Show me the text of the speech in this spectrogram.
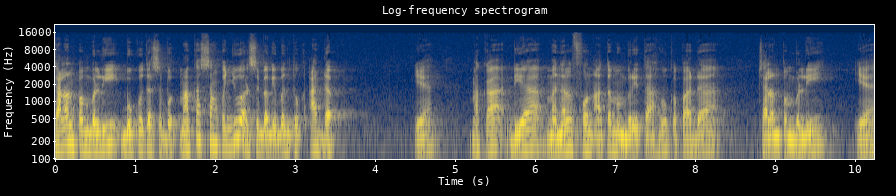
calon pembeli buku tersebut maka sang penjual sebagai bentuk adab ya maka dia menelpon atau memberitahu kepada calon pembeli ya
